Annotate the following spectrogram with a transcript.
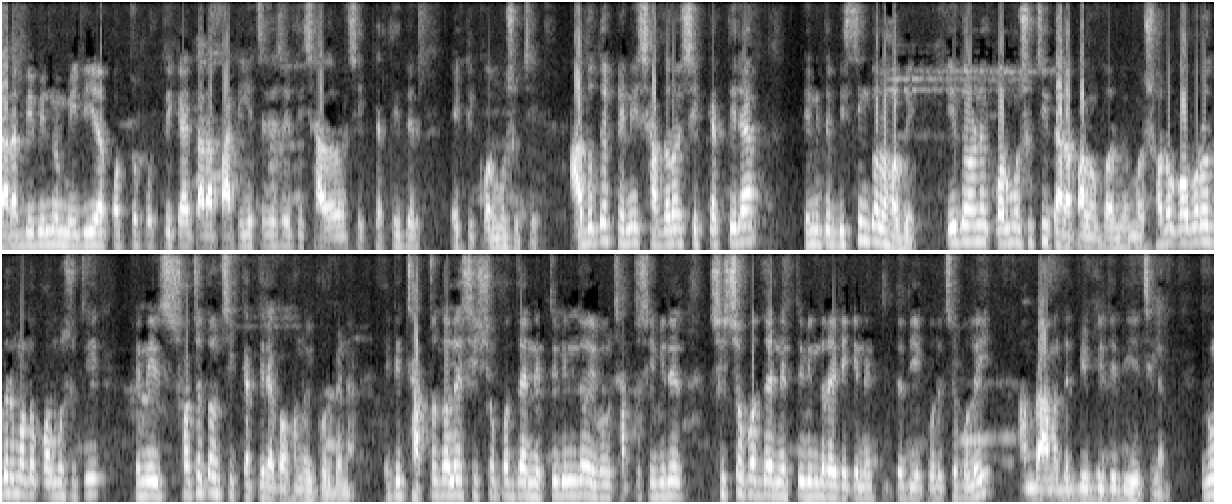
তারা বিভিন্ন মিডিয়া পত্র পত্রিকায় তারা পাঠিয়েছে যে সেটি সাধারণ শিক্ষার্থীদের একটি কর্মসূচি। আদতে ফেনীর সাধারণ শিক্ষার্থীরা ফেনীতে বিশৃঙ্খল হবে। এই ধরনের কর্মসূচি তারা পালন করবে। সড়ক অবরোধের মতো কর্মসূচি ফেনীর সচেতন শিক্ষার্থীরা কখনোই করবে না। এটি ছাত্র দলের শীর্ষ পর্যায়ের নেতৃবৃন্দ এবং ছাত্র শিবিরের শীর্ষ পর্যায়ের নেতৃবৃন্দরা এটিকে নেতৃত্ব দিয়ে করেছে বলেই আমরা আমাদের বিবৃতি দিয়েছিলাম। এবং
